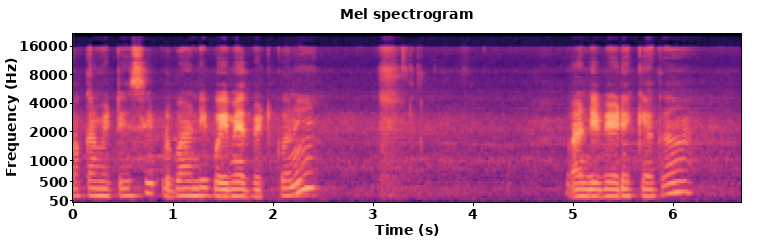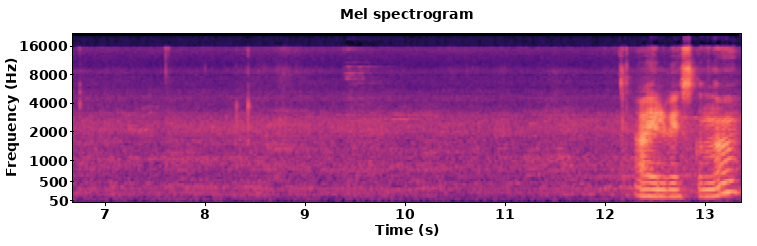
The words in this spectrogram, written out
పక్కన పెట్టేసి ఇప్పుడు బాండి పొయ్యి మీద పెట్టుకొని బాండి వేడెక్కాక ఆయిల్ వేసుకుందాం.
